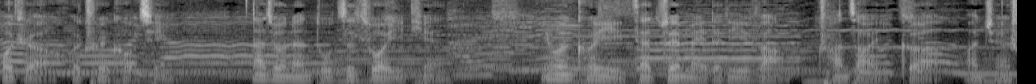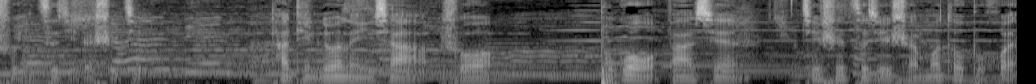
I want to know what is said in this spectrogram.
或者会吹口琴，那就能独自坐一天。”因为可以在最美的地方创造一个完全属于自己的世界。他停顿了一下，说：“不过我发现，即使自己什么都不会，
